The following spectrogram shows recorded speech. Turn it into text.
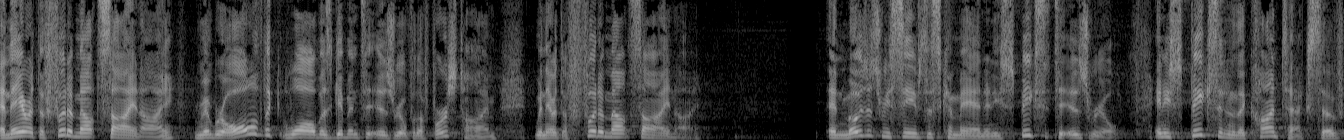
And they are at the foot of Mount Sinai. Remember, all of the law was given to Israel for the first time when they're at the foot of Mount Sinai. And Moses receives this command and he speaks it to Israel. And he speaks it in the context of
